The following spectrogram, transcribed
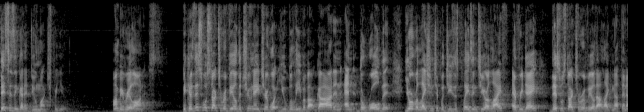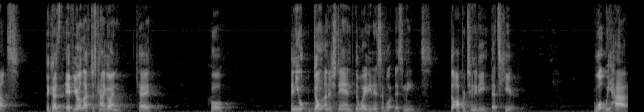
this isn't gonna do much for you. I'm gonna be real honest. Because this will start to reveal the true nature of what you believe about God and, and the role that your relationship with Jesus plays into your life every day. This will start to reveal that like nothing else. Because if you're left just kind of going, okay, cool, then you don't understand the weightiness of what this means, the opportunity that's here, what we have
